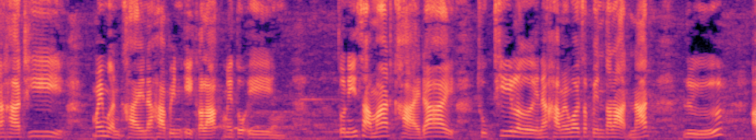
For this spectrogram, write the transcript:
นะคะที่ไม่เหมือนใครนะคะ เป็นเอกลักษณ์ในตัวเอง ตัวนี้สามารถขายได้ทุกที่เลยนะคะ ไม่ว่าจะเป็นตลาดนัด หรืออ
